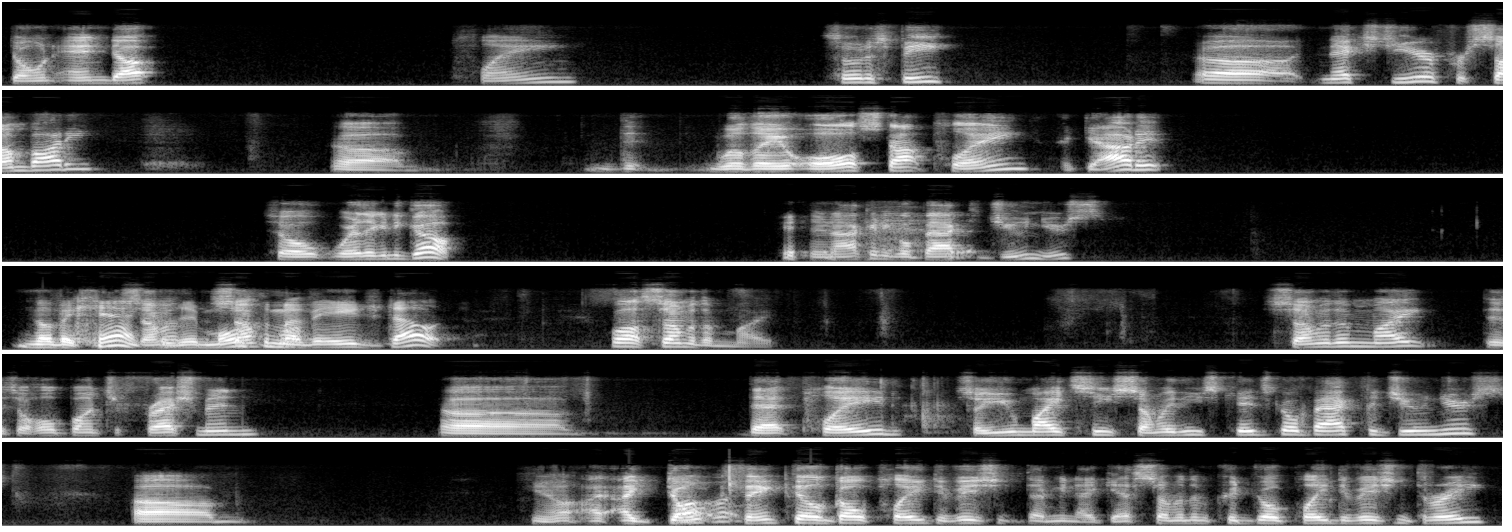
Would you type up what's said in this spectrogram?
don't end up playing, so to speak, uh, next year for somebody. Um, th- will they all stop playing? I doubt it. So where are they going to go? They're not going to go back to juniors. No, they can't. Some, they, most some, of them have aged out. Well, some of them might. Some of them might. There's a whole bunch of freshmen uh, that played, so you might see some of these kids go back to juniors. Um, you know, I, I don't well, think they'll go play division. I mean, I guess some of them could go play Division three.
